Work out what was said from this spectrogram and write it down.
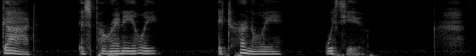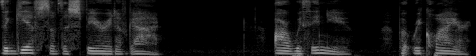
God is perennially, eternally with you. The gifts of the Spirit of God are within you, but require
